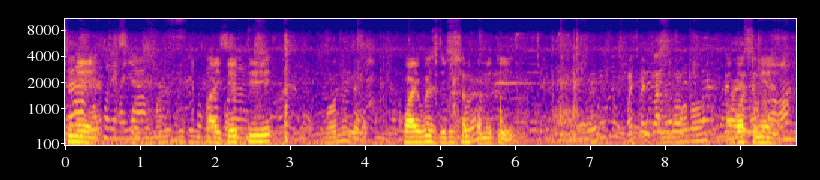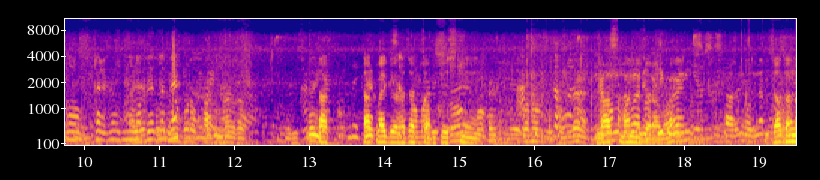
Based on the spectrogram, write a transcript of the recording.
সিনে আই পি এফ টি ৱাইৱেজ ডিভিশ্যন কমিটি অৱশ্যে তাক লাই দুই হাজাৰ চৌবিছ নি লাষ্ট মান্থ যতন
